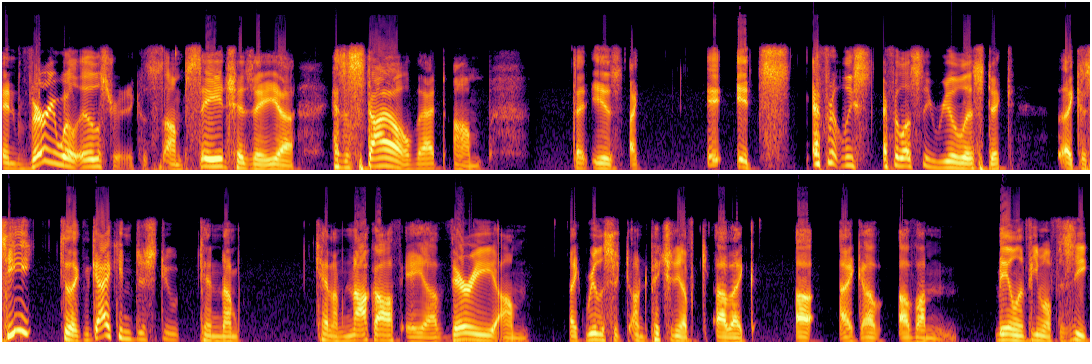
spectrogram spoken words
and very well illustrated because um, Sage has a uh, has a style that um, that is like it, it's effortlessly effortlessly realistic. Like, cause he 'cause, like the guy can just do can um can um, knock off a, uh very um like realistic um, depiction of, of like uh like of, of um male and female physique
